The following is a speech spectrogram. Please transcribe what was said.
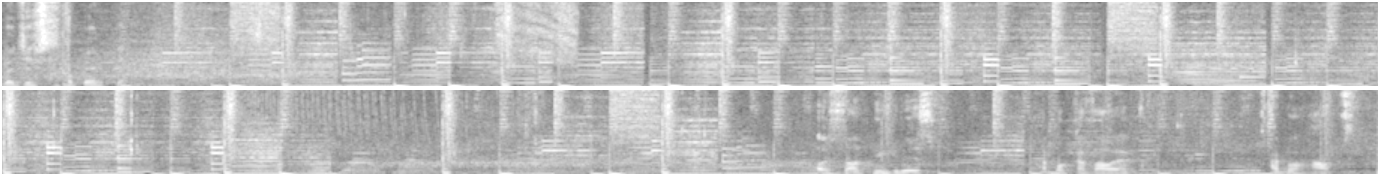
Będzie wszystko pięknie. Ostatni gryz, albo kawałek, albo haps.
